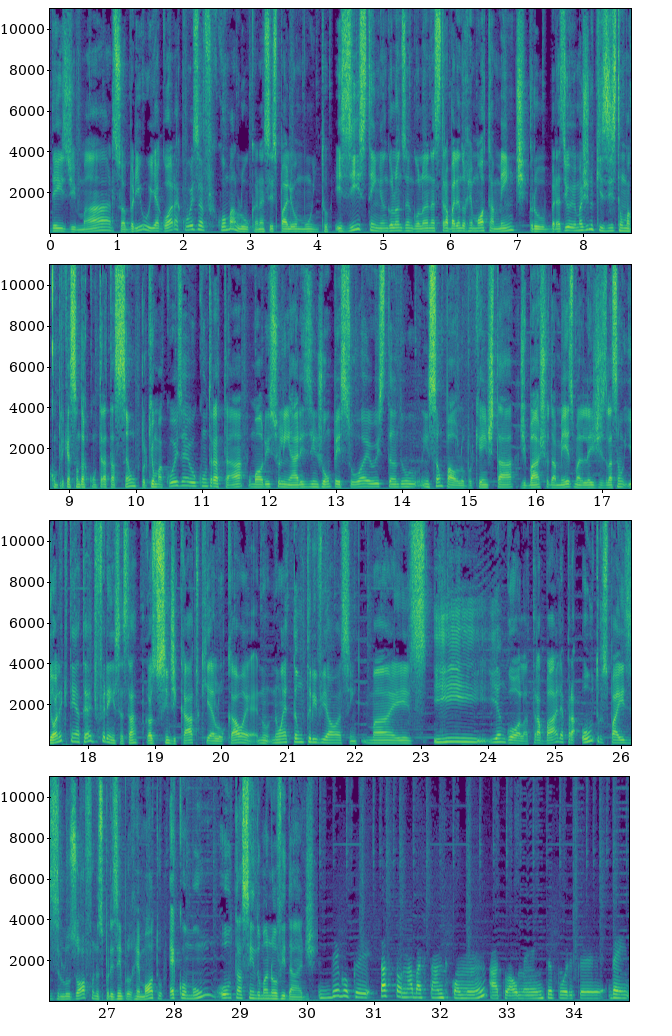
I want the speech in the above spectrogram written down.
desde março, abril e agora a coisa ficou maluca, né? Se espalhou muito. Existem angolanos e angolanas trabalhando remotamente para o Brasil. Eu imagino que exista uma complicação da contratação, porque uma coisa é eu contratar o Maurício Linhares em João Pessoa, eu estando em São Paulo, porque a gente está debaixo da mesma legislação. E olha que tem até diferenças, tá? Por causa do sindicato que é local, é, não, é tão trivial assim. Mas e, e Angola trabalha para outros países lusófonos, por exemplo, remoto? É comum ou está sendo uma novidade? Digo que está se tornando bastante comum atualmente, porque, bem,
